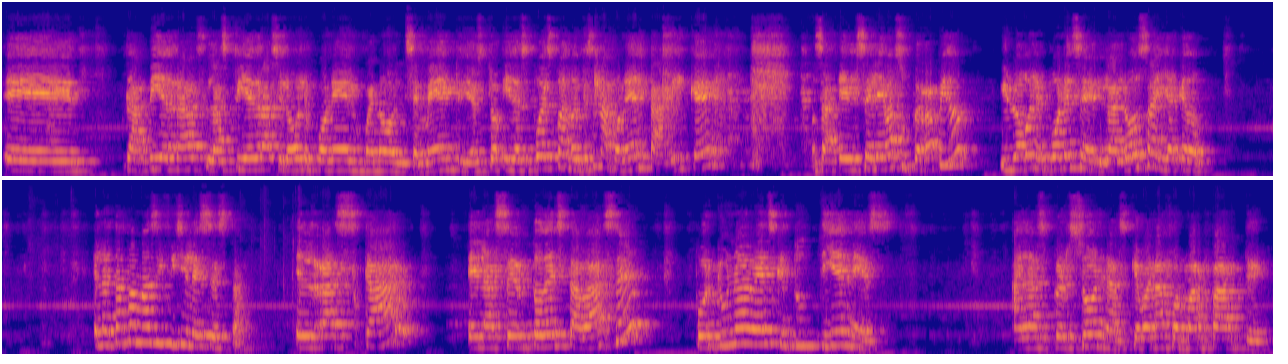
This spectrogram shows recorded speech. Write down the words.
eh, las piedras, las piedras y luego le ponen, bueno, el cemento y esto, y después cuando empiezan a poner el tabique, o sea, él se eleva súper rápido y luego le pones la losa y ya quedó. La etapa más difícil es esta, el rascar, el hacer toda esta base porque una vez que tú tienes a las personas que van a formar parte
